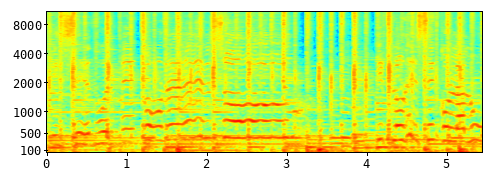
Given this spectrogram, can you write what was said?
que se duerme con el sol y florece con la luz.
